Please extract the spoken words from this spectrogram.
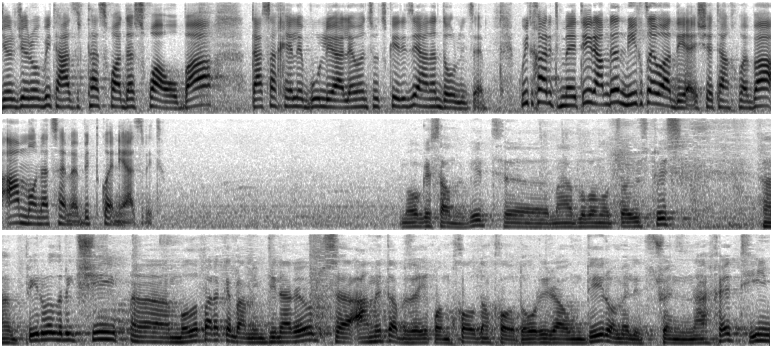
ჯერჯერობით აზრთა სხვადასხვაობა დასახელებულია ლევან ცუცკირიძე ანა დოლიძე. გითხარით მეტი რამდენ მიღწევადია ეს შეთანხმება ამ მონაცემებით თქვენი აზრით? მოგესალმებით, მადლობა მოწვევისთვის. პირველ რიგში მოლაპარაკება მიმდინარეობს ამ ეტაპზე იყო მხოლოდ მხოლოდ ორი რაუნდი, რომელიც ჩვენ ნახეთ იმ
